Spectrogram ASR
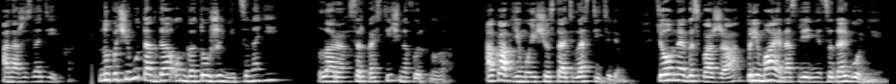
она же злодейка. Но почему тогда он готов жениться на ней? Лара саркастично фыркнула. А как ему еще стать властителем? Темная госпожа, прямая наследница Дальгонии.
